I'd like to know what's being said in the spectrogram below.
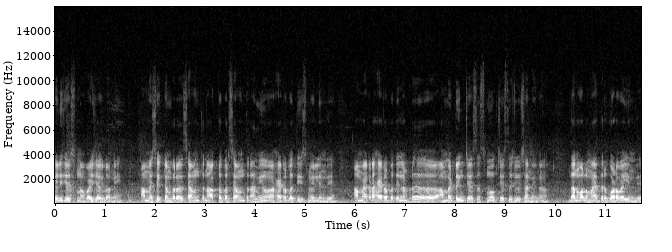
పెళ్ళి చేసుకున్నాం వైజాగ్లోని. అమ్మాయి సెప్టెంబర్ సెవెంత్న అక్టోబర్ సెవెంత్న మేము హైదరాబాద్ తీసుకుని వెళ్ళింది. అమ్మాయి అక్కడ హైదరాబాద్ వెళ్ళినప్పుడు అమ్మాయి డ్రింక్ చేస్తూ స్మోక్ చేస్తూ చూశాను నేను. దానివల్ల మా ఇద్దరు గొడవ అయ్యింది.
